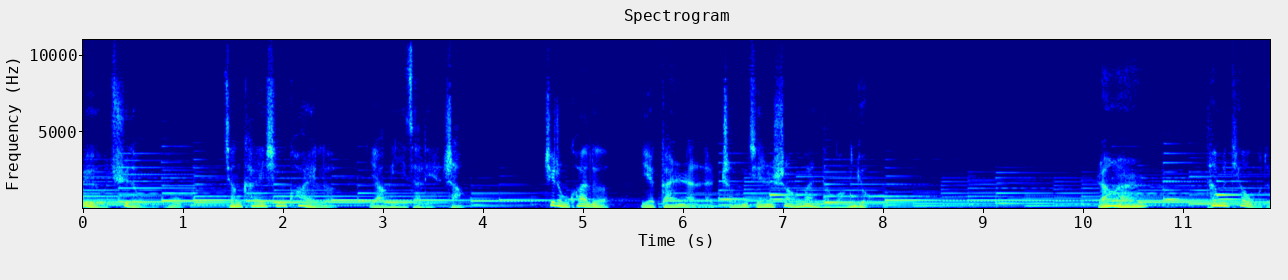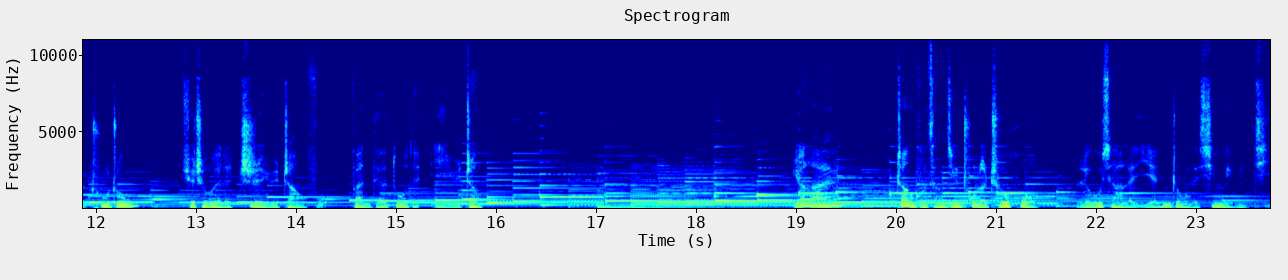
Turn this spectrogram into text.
又有趣的舞步，将开心快乐洋溢在脸上。这种快乐也感染了成千上万的网友。然而，他们跳舞的初衷，却是为了治愈丈夫范德多的抑郁症。原来，丈夫曾经出了车祸。留下了严重的心理问题，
